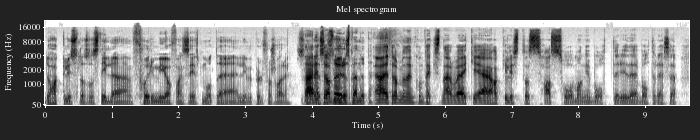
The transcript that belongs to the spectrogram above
du har ikke lyst til å stille for mye offensivt mot det Liverpool-forsvaret. Så Det er et jeg syns det høres spennende ut. Ja, et eller annet med den konteksten her hvor jeg ikke Jeg har ikke lyst til å ha så mange båter i det båtracet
